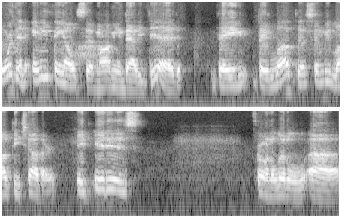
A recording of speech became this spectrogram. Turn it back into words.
more than anything else that mommy and daddy did. They they loved us and we loved each other. It, it is throwing a little uh,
